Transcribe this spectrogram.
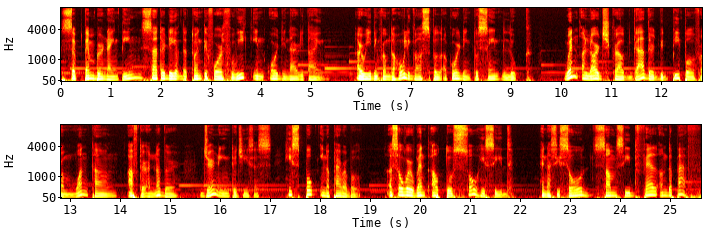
September 19, Saturday of the 24th week in Ordinary Time. A reading from the Holy Gospel according to St. Luke. When a large crowd gathered with people from one town after another, journeying to Jesus, he spoke in a parable. A sower went out to sow his seed, and as he sowed, some seed fell on the path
